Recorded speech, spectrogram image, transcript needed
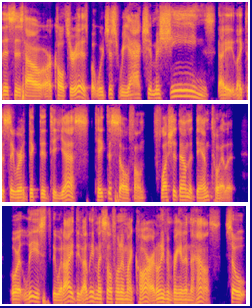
this is how our culture is, but we're just reaction machines. I like to say we're addicted to yes. Take the cell phone, flush it down the damn toilet, or at least do what I do. I leave my cell phone in my car. I don't even bring it in the house. So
